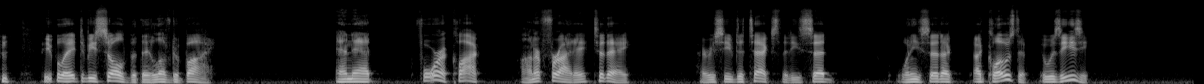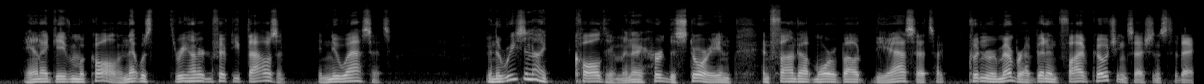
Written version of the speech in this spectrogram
people hate to be sold, but they love to buy. And at four o'clock on a Friday today, I received a text that he said, when he said I, I closed it, it was easy. And I gave him a call, and that was 350000 in new assets. And the reason I called him and I heard the story and, and found out more about the assets, I couldn't remember. I've been in five coaching sessions today.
